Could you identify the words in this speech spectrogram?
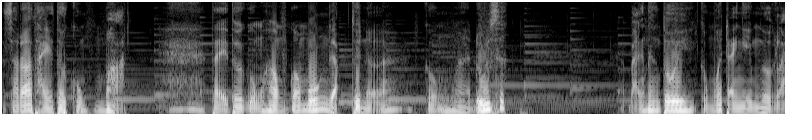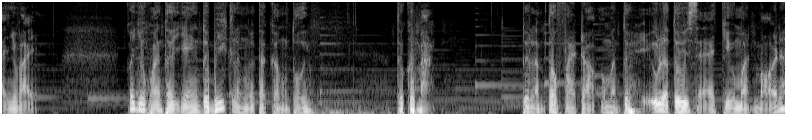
sau đó thầy tôi cũng mệt. Thầy tôi cũng không có muốn gặp tôi nữa cũng à, đuối sức. Bản thân tôi cũng có trải nghiệm ngược lại như vậy có những khoảng thời gian tôi biết là người ta cần tôi. Tôi có mặt. Tôi làm tốt vai trò của mình. Tôi hiểu là tôi sẽ chịu mệt mỏi đó.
